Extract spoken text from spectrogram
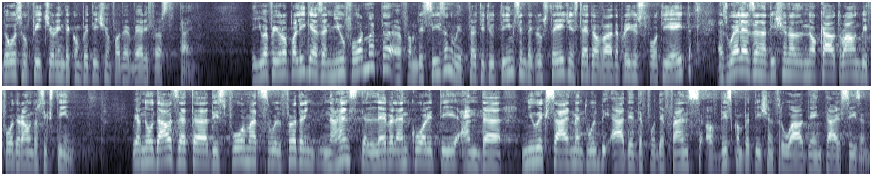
those who feature in the competition for the very first time. The UEFA Europa League has a new format uh, from this season with 32 teams in the group stage instead of uh, the previous 48, as well as an additional knockout round before the round of 16. We have no doubts that uh, these formats will further enhance the level and quality, and uh, new excitement will be added for the fans of this competition throughout the entire season.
